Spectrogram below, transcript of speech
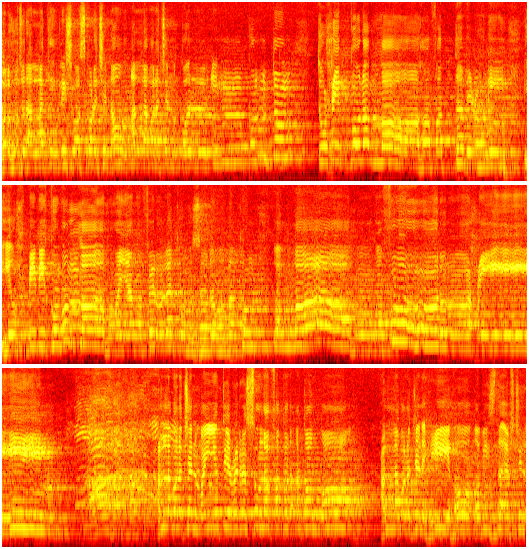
বলে, হুজুর, আল্লাহ কি ইংলিশ ওয়াজ করেছে? নাও আল্লাহ বলেছেন, কুল ইন কুনতুম تحبون الله فاتبعوني يحببكم الله ويغفر لكم ذنوبكم والله غفور رحيم আল্লাহ বলেছেন মাইয়ুতির রাসূল ফাকাদ আতাল্লাহ আল্লাহ বলেছেন হি হো অবিস দ্য স্টিল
